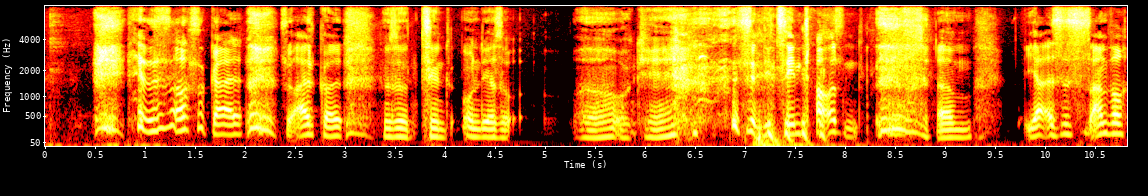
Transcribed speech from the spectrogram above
das ist auch so geil. So Alkohol. So 10, und er so, oh, okay. das sind die 10.000. ähm, ja, es ist einfach,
